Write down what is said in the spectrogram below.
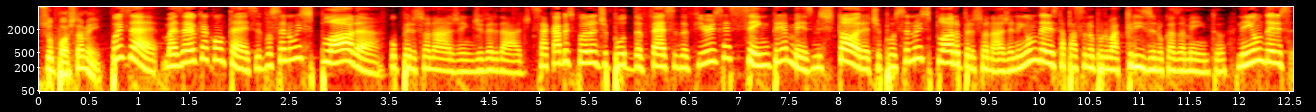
Supostamente. Pois é, é, mas aí o que acontece? Você não explora o personagem de verdade. Você acaba explorando, tipo, The Fast and the Furious é sempre a mesma história. Tipo, você não explora o personagem. Nenhum deles tá passando por uma crise no casamento. Nenhum deles,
